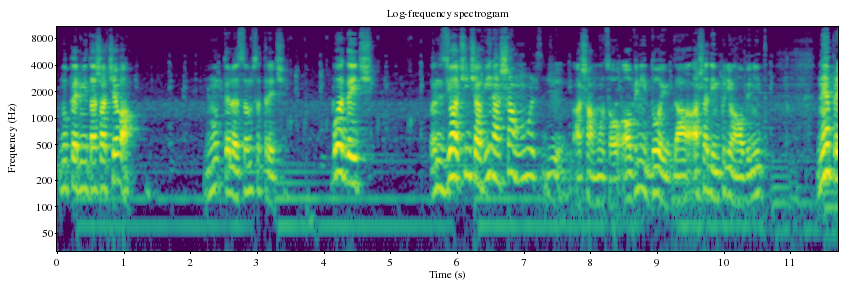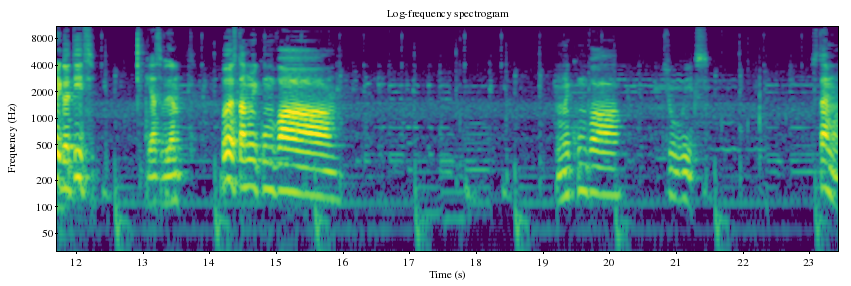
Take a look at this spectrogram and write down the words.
nu permit așa ceva. Nu te lăsăm să treci. Bă, deci, în ziua 5 a vin așa mulți, așa mulți, au, au venit doi, dar așa din prima au venit nepregătiți. Ia să vedem. Bă, ăsta nu-i cumva... Nu-i cumva... 2 weeks. Stai mă.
